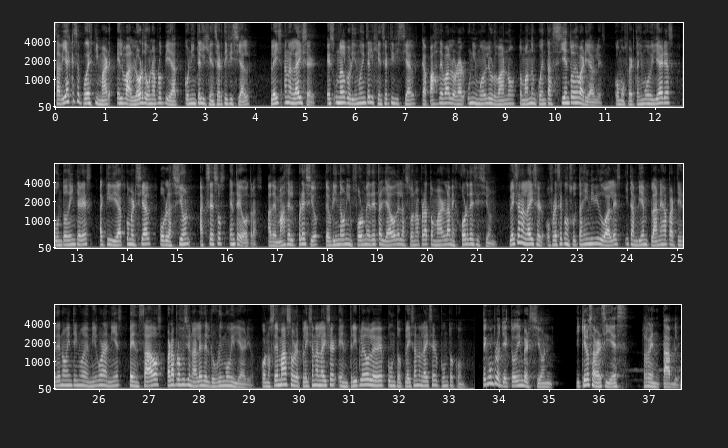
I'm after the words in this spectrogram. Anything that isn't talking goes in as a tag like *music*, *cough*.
¿Sabías que se puede estimar el valor de una propiedad con inteligencia artificial? Place Analyzer es un algoritmo de inteligencia artificial capaz de valorar un inmueble urbano tomando en cuenta cientos de variables, como ofertas inmobiliarias, puntos de interés, actividad comercial, población, accesos, entre otras. Además del precio, te brinda un informe detallado de la zona para tomar la mejor decisión. Place Analyzer ofrece consultas individuales y también planes a partir de 99.000 guaraníes pensados para profesionales del rubro inmobiliario. Conoce más sobre Place Analyzer en www.placeanalyzer.com. Tengo un proyecto de inversión y quiero saber si es rentable.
